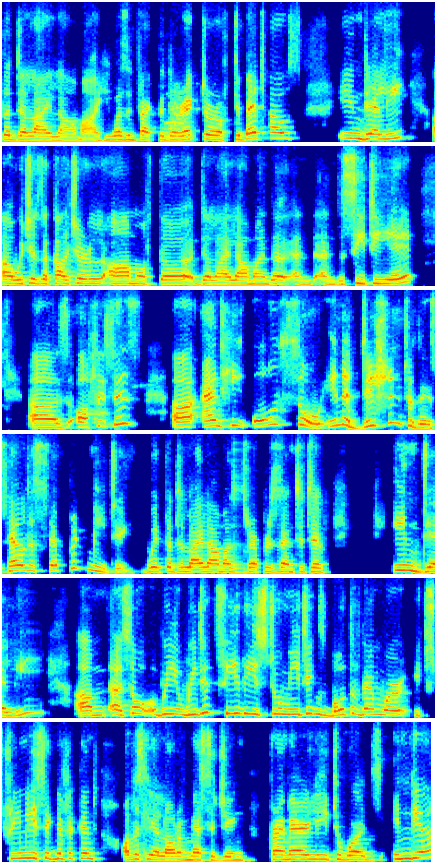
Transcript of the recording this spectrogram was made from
the Dalai Lama. He was in fact the director of Tibet House in Delhi, uh, which is a cultural arm of the Dalai Lama and the, and, and the CTA uh, offices. Uh, and he also, in addition to this, held a separate meeting with the Dalai Lama's representative in Delhi. Um, uh, so we we did see these two meetings. Both of them were extremely significant. Obviously, a lot of messaging, primarily towards India,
